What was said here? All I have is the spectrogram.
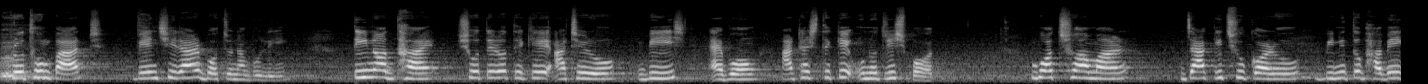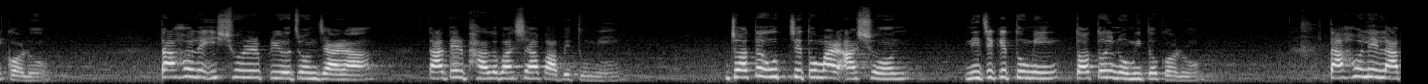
প্রথম পাঠ, বেনশিরার বচনাবলী। তিন অধ্যায়, সতেরো থেকে আঠেরো, বিশ এবং আঠাশ থেকে উনত্রিশ পদ। বৎস আমার, যা কিছু করো, বিনীতভাবেই করো। তাহলে ঈশ্বরের প্রিয়জন যারা, তাদের ভালোবাসা পাবে তুমি। যত উচ্চে তোমার আসন, নিজেকে তুমি ততই নমিত করো। তাহলে লাভ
